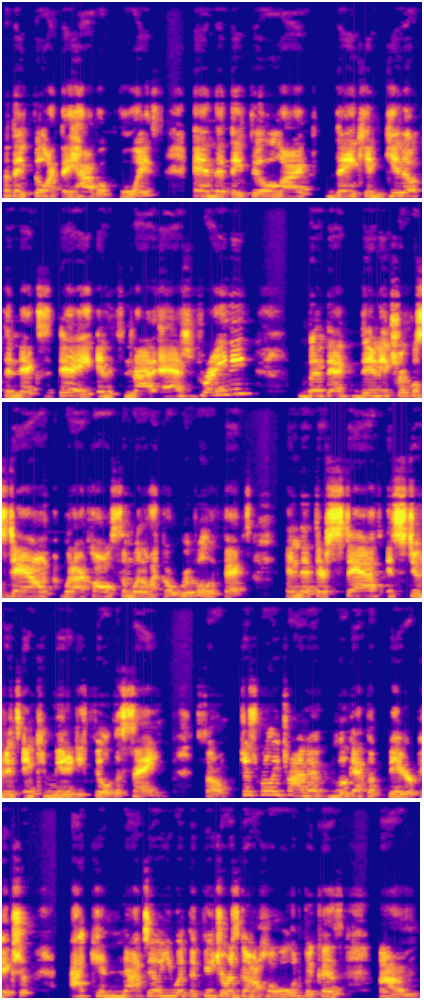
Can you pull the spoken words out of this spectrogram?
but they feel like they have a voice and that they feel like they can get up the next day and it's not as draining, but that then it trickles down what I call somewhat like a ripple effect and that their staff and students and community feel the same. So just really trying to look at the bigger picture. I cannot tell you what the future is going to hold because um,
